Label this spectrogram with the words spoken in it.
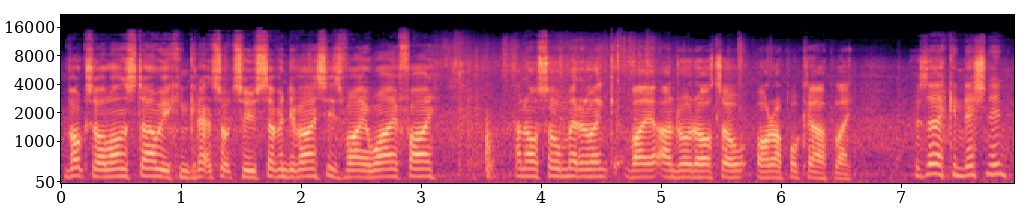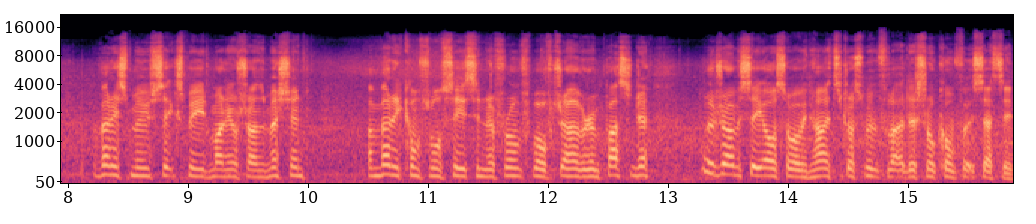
Vauxhall OnStar where you can connect up to 7 devices via Wi-Fi and also MirrorLink via Android Auto or Apple CarPlay. There's air conditioning, a very smooth 6-speed manual transmission and very comfortable seats in the front for both driver and passenger the driver's seat also having height adjustment for that additional comfort setting.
